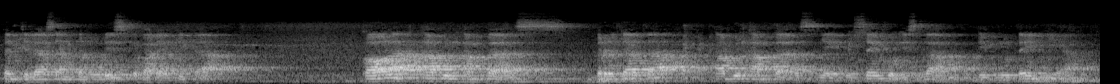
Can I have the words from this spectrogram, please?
penjelasan penulis kepada kita. Qala Abdul Abbas berkata Abdul Abbas yaitu Syekhul Islam Ibnu Taimiyah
